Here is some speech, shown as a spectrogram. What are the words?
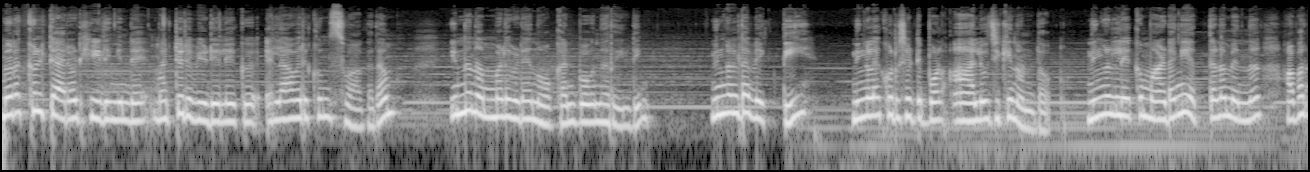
മിറക്കിൾ ടാരോട്ട് ഹീലിംഗിന്റെ മറ്റൊരു വീഡിയോയിലേക്ക് എല്ലാവർക്കും സ്വാഗതം. ഇന്ന് നമ്മളിവിടെ നോക്കാൻ പോകുന്ന റീഡിംഗ് നിങ്ങളുടെ വ്യക്തി നിങ്ങളെക്കുറിച്ചിട്ട് ഇപ്പോൾ ആലോചിക്കുന്നുണ്ടോ? നിങ്ങളിലേക്ക് മടങ്ങി എത്തണമെന്ന് അവർ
